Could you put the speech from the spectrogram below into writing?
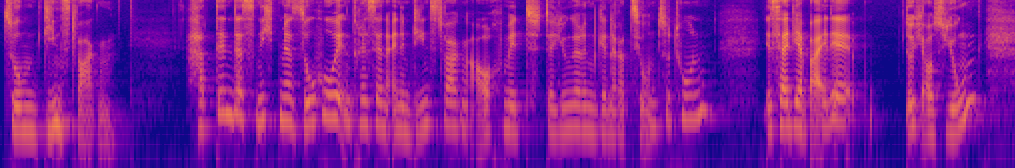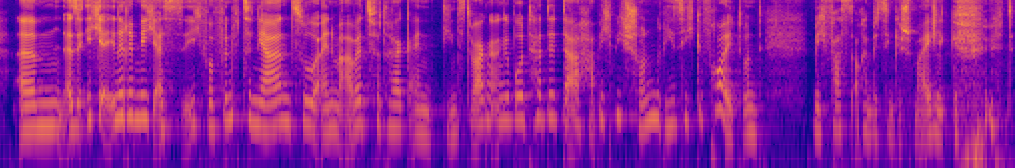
Zum Dienstwagen. Hat denn das nicht mehr so hohe Interesse an einem Dienstwagen auch mit der jüngeren Generation zu tun? Ihr seid ja beide durchaus jung. Ähm, also ich erinnere mich, als ich vor 15 Jahren zu einem Arbeitsvertrag ein Dienstwagenangebot hatte, da habe ich mich schon riesig gefreut und mich fast auch ein bisschen geschmeichelt gefühlt.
